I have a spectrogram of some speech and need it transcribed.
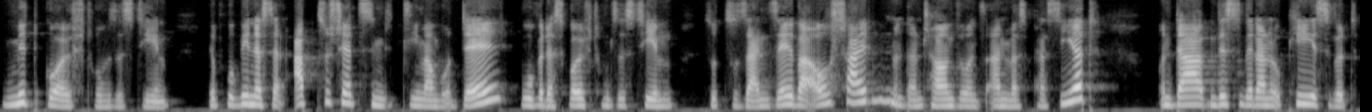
mit Golfstromsystem. Wir probieren das dann abzuschätzen mit Klimamodell, wo wir das Golfstromsystem sozusagen selber ausschalten und dann schauen wir uns an, was passiert. Und da wissen wir dann, okay, es wird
